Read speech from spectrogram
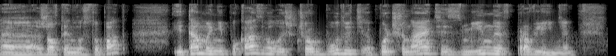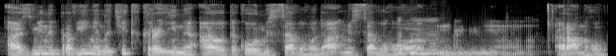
е, жовтень-листопад, і там мені показували, що будуть починаються зміни в правлінні. А зміни правління не тільки країни, а й такого місцевого, да, місцевого Мгм. м, рангу.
